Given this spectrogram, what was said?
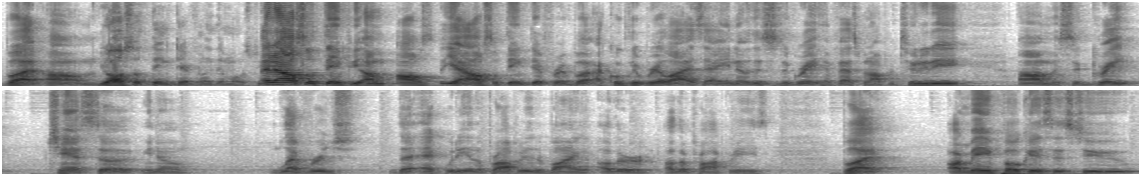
But um, You also think differently than most people. and I also think I'm also yeah I also think different, but I quickly realized that you know this is a great investment opportunity. Um, it's a great chance to you know leverage the equity in the property to buying other other properties. But our main focus is to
